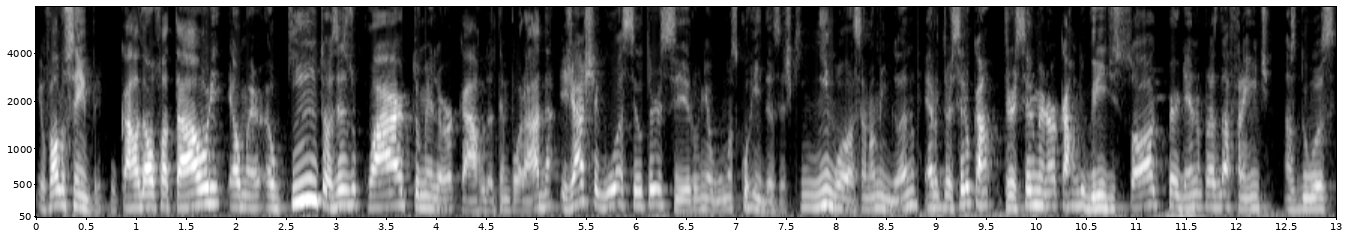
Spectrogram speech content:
Eu falo sempre, o carro da AlphaTauri é o, é o quinto, às vezes o quarto melhor carro da temporada. Já chegou a ser o terceiro em algumas corridas. Acho que em Imola, se eu não me engano, era o terceiro, carro, terceiro melhor carro do grid, só perdendo para as da frente, as duas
